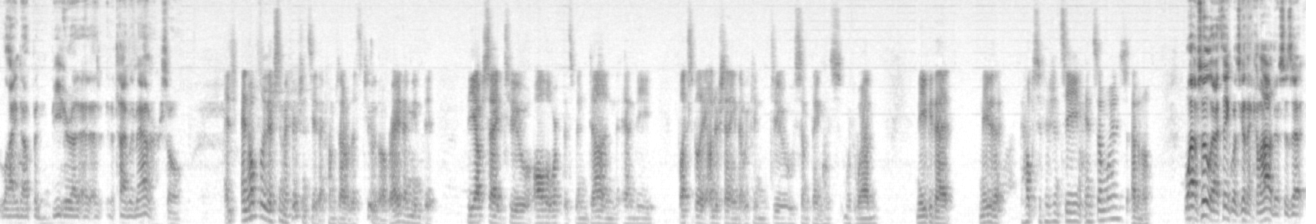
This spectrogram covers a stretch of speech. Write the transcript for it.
lined up and be here at, at, in a timely manner. So And, and hopefully there's some efficiency that comes out of this too, though, right? I mean, the, the upside to all the work that's been done and the flexibility, understanding that we can do some things with web, maybe that maybe that helps efficiency in some ways. I don't know. Well, absolutely. I think what's going to come out of this is that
